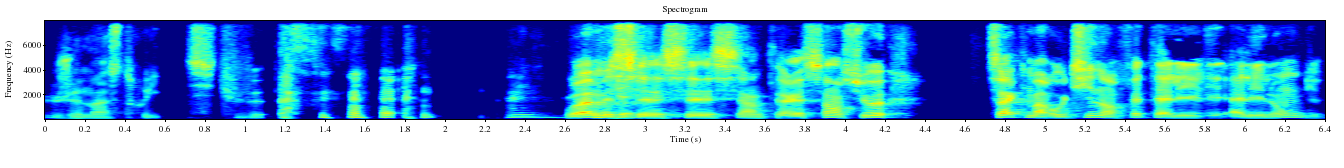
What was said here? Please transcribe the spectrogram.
je m'instruis, si tu veux. ouais, mais c'est intéressant. Si tu veux, c'est vrai que ma routine, en fait, elle est, elle est longue.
